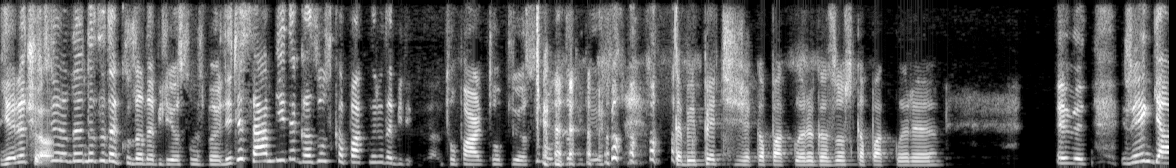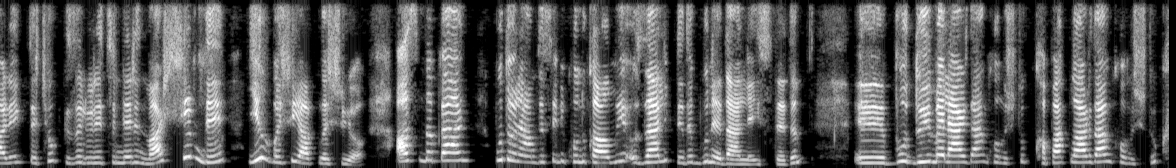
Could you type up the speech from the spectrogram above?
Yaratıcılığınızı da kullanabiliyorsunuz böylece. Sen bir de gazoz kapakları da bir topar topluyorsun. Onu da biliyorum. Tabii pet şişe kapakları, gazoz kapakları. Evet, rengarenk de çok güzel üretimlerin var. Şimdi yılbaşı yaklaşıyor. Aslında ben bu dönemde seni konuk almayı özellikle de bu nedenle istedim. E, bu düğmelerden konuştuk, kapaklardan konuştuk.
